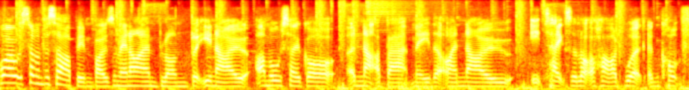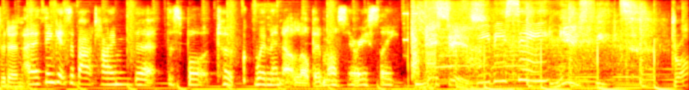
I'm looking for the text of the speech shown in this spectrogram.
Well, some of us are bimbos. I mean, I am blonde, but you know, I'm also got a nut about me that I know it takes a lot of hard work and confidence. And I think it's about time that the sport took women a little bit more seriously. This is BBC Newsbeat. Drive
